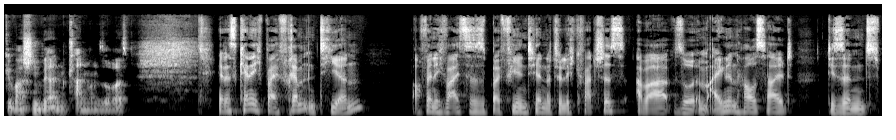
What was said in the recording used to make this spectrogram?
gewaschen werden kann und sowas. Ja, das kenne ich bei fremden Tieren. Auch wenn ich weiß, dass es bei vielen Tieren natürlich Quatsch ist, aber so im eigenen Haushalt, die sind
